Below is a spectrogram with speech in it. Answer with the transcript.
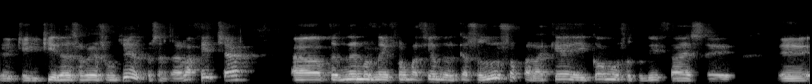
eh, quien quiera desarrollar soluciones presentará la ficha, ah, obtendremos la información del caso de uso, para qué y cómo se utiliza ese, eh,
